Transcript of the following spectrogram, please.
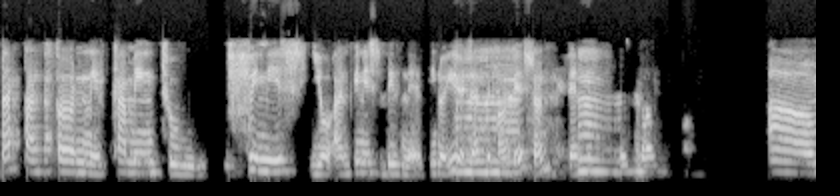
that person is coming to finish your unfinished business you know you're mm. just the mm. foundation then mm. um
